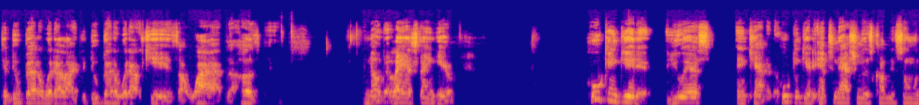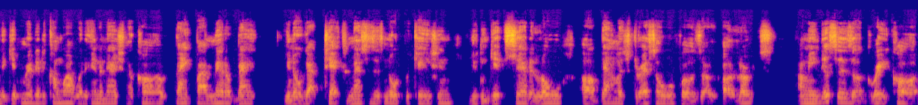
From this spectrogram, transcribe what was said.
to do better with our life, to do better with our kids, our wives, our husbands. You know, the last thing here, who can get it? U.S. and Canada. Who can get it? International is coming soon. They're getting ready to come out with an international card, bank by MetaBank. You know, got text messages, notification. You can get set a low uh, balance threshold for alerts. I mean, this is a great card.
